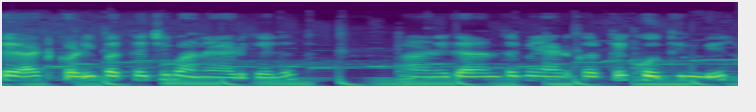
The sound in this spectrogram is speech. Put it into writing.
ते आठ कढीपत्त्याची पानं ॲड केलेत. आणि त्यानंतर मी ॲड करते कोथिंबीर.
